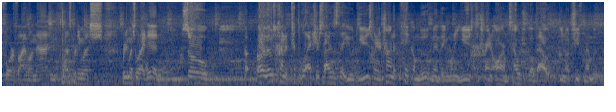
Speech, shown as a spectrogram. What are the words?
four or five on that, and that's pretty much pretty much what I did. So, uh, are those kind of typical exercises that you would use when you're trying to pick a movement that you want to use to train arms? How would you go about, you know, choosing that movement?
